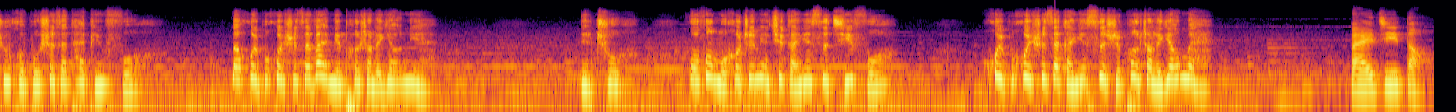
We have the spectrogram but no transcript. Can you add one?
如果不是在太平府，那会不会是在外面碰上了妖孽？年初，我奉母后之命去感业寺祈福。”会不会是在感业寺时碰上了妖媚？白姬道：“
